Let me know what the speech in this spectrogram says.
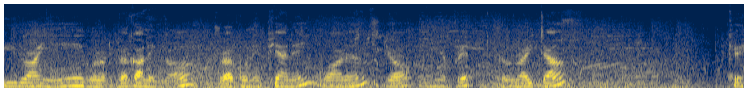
ပြီးတော့ရင်ကိုတော့ဒီဘက်ကနေပြီးတော့ dragon နဲ့ဖြတ်နေ warden ရော mini brit writer okay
